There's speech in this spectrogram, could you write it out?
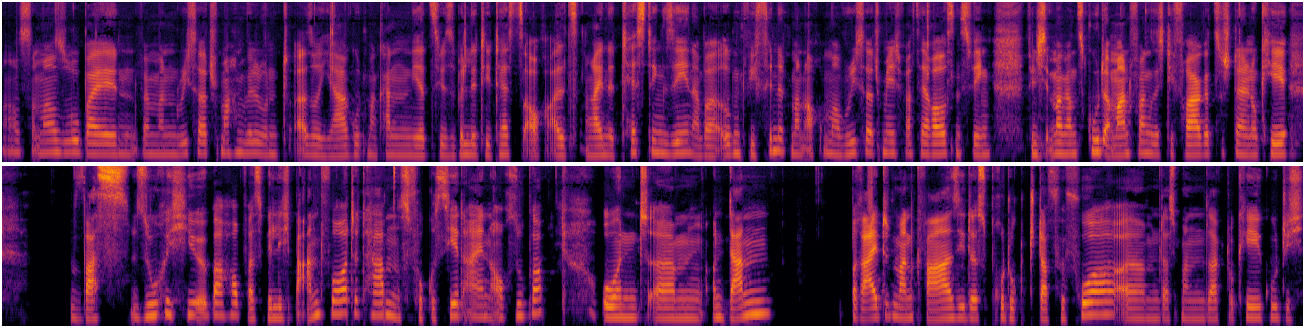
Das ist immer so bei, wenn man Research machen will. Und also ja, gut, man kann jetzt Usability-Tests auch als reine Testing sehen, aber irgendwie findet man auch immer researchmäßig was heraus. Deswegen finde ich immer ganz gut, am Anfang sich die Frage zu stellen, okay, was suche ich hier überhaupt, was will ich beantwortet haben. Das fokussiert einen auch super. Und, ähm, und dann bereitet man quasi das Produkt dafür vor, ähm, dass man sagt, okay, gut, ich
